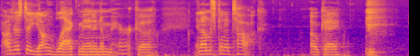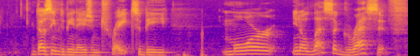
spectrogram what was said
I'm just a young black man in America, and I'm just gonna talk. Okay. it does seem to be an Asian trait to be more, you know, less aggressive.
